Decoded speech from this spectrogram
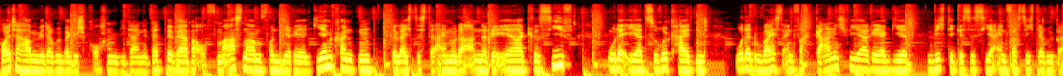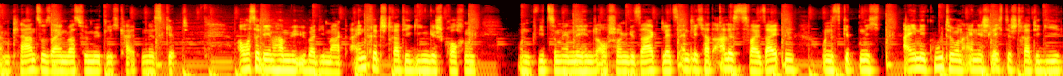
Heute haben wir darüber gesprochen, wie deine Wettbewerber auf Maßnahmen von dir reagieren könnten. Vielleicht ist der ein oder andere eher aggressiv oder eher zurückhaltend oder du weißt einfach gar nicht, wie er reagiert. Wichtig ist es hier einfach, sich darüber im Klaren zu sein, was für Möglichkeiten es gibt. Außerdem haben wir über die Markteintrittsstrategien gesprochen, und wie zum Ende hin auch schon gesagt, letztendlich hat alles zwei Seiten und es gibt nicht eine gute und eine schlechte Strategie.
